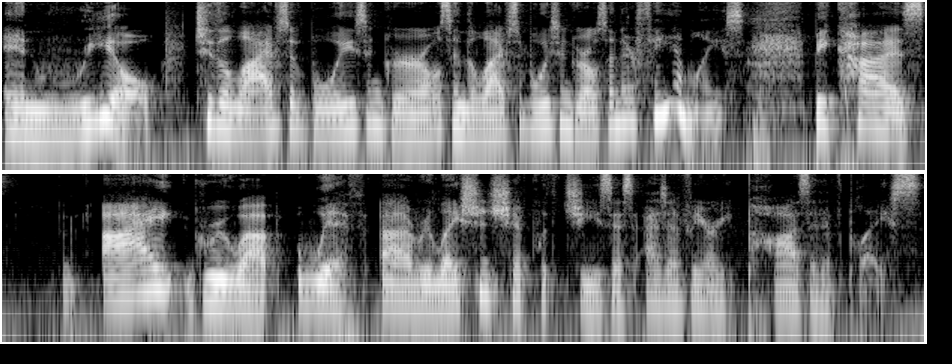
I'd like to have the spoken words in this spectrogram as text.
and real to the lives of boys and girls and the lives of boys and girls and their families because I grew up with a relationship with Jesus as a very positive place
